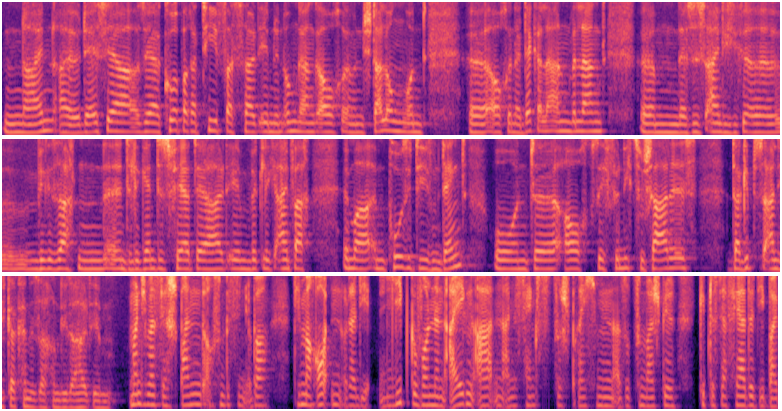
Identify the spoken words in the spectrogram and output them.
nein. Also der ist sehr, sehr kooperativ, was halt eben den Umgang auch in Stallungen und äh, auch in der Deckerle anbelangt. Ähm, das ist eigentlich, äh, wie gesagt, ein intelligentes Pferd, der halt eben wirklich einfach immer im Positiven denkt und äh, auch sich für nichts zu schade ist. Da gibt es eigentlich gar keine Sachen, die da halt eben manchmal ist es sehr spannend, auch so ein bisschen über die Marotten oder die liebgewonnenen Eigenarten eines Hengstes zu sprechen. Also zum Beispiel gibt es ja Pferde, die bei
